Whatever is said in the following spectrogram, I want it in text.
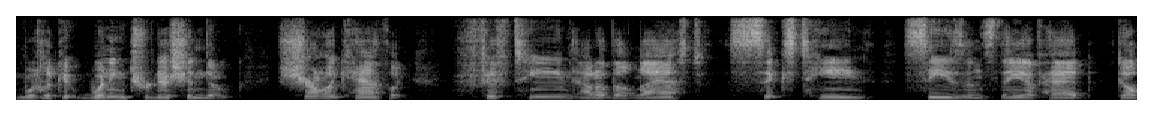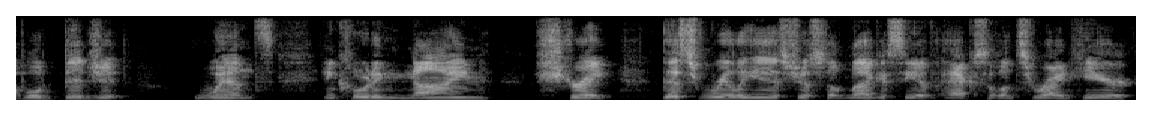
We look at winning tradition though. Charlotte Catholic, 15 out of the last 16 seasons, they have had double digit wins, including nine straight. This really is just a legacy of excellence right here.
